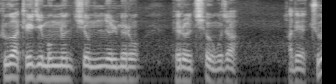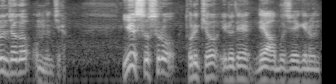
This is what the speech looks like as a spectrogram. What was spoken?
그가 돼지 먹는 지엄 열매로 배를 채우고자 하되 주는 자가 없는지라. 이에 스스로 돌이켜 이르되 내 아버지에게는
